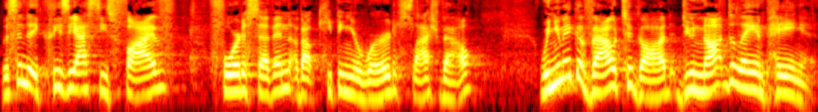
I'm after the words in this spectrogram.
Listen to Ecclesiastes 5 4 to 7 about keeping your word slash vow. When you make a vow to God, do not delay in paying it,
